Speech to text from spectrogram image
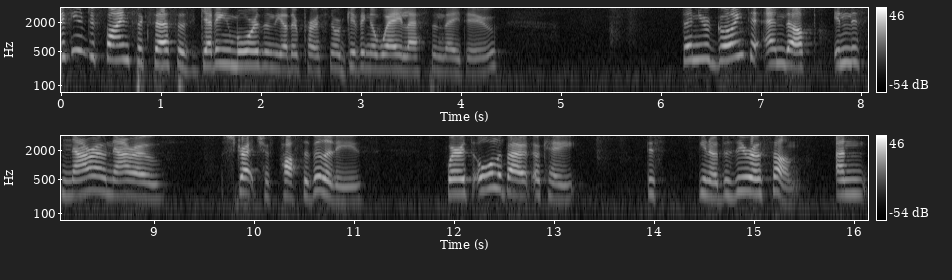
If you define success as getting more than the other person or giving away less than they do, then you're going to end up in this narrow, narrow stretch of possibilities where it's all about, okay, this, you know, the zero sum. And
